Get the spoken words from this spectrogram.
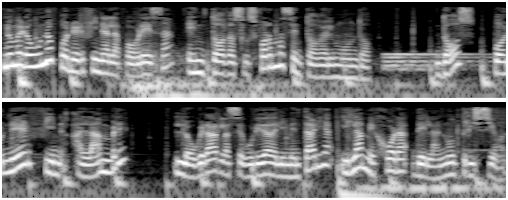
Número 1. Poner fin a la pobreza en todas sus formas en todo el mundo. 2. Poner fin al hambre, lograr la seguridad alimentaria y la mejora de la nutrición.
